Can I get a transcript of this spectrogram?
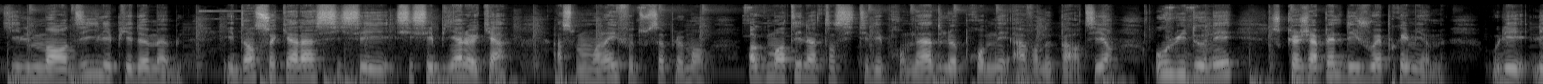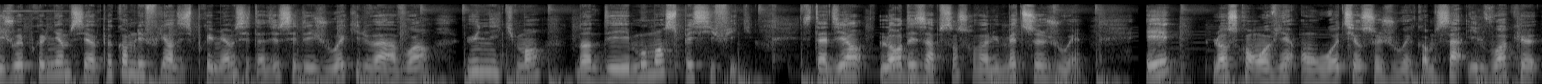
qu'il mordit les pieds de meuble. Et dans ce cas-là, si c'est bien le cas, à ce moment-là, il faut tout simplement augmenter l'intensité des promenades, le promener avant de partir, ou lui donner ce que j'appelle des jouets premium. Les jouets premium, c'est un peu comme les friandises premium, c'est-à-dire c'est des jouets qu'il va avoir uniquement dans des moments spécifiques. C'est-à-dire, lors des absences, on va lui mettre ce jouet. Et lorsqu'on revient, on retire ce jouet. Comme ça, il voit que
